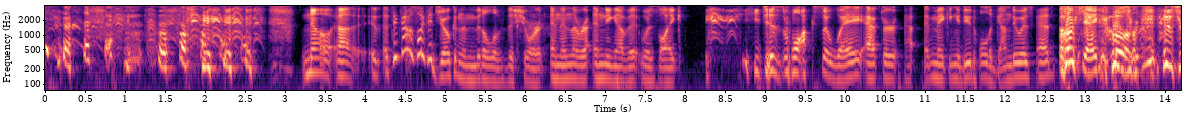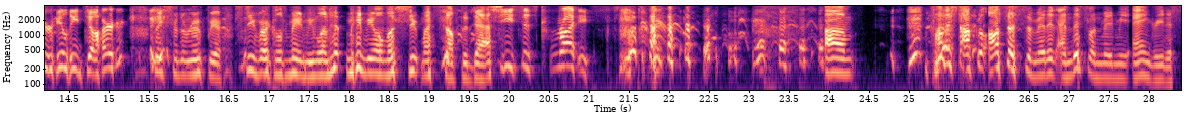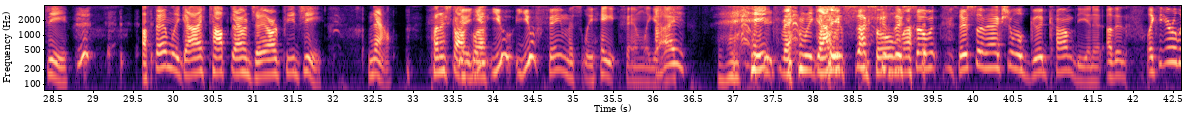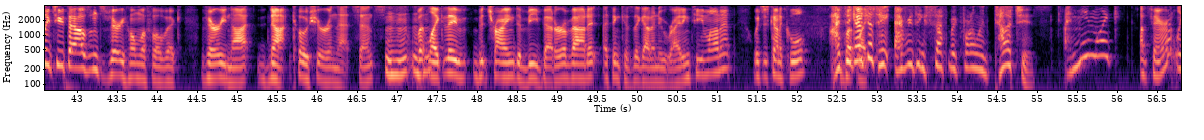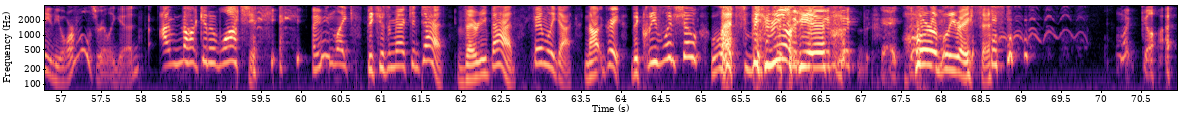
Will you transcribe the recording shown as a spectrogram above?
no, uh, I think that was like the joke in the middle of the short, and then the ending of it was like he just walks away after uh, making a dude hold a gun to his head. Okay, cool. It's really dark. Thanks for the root beer. Steve Urkel made me want made me almost shoot myself to death. Jesus Christ. Punished Aqua also submitted, and this one made me angry to see. A Family Guy top-down JRPG. Now, Punished Yeah, Aqua. you, you you famously hate Family Guy. I hate Family Guy. it sucks so because there's much. so there's some actual good comedy in it. Other like the early 2000s, very homophobic, very not not kosher in that sense. Mm-hmm, But like they've been trying to be better about it. I think because they got a new writing team on it, which is kind of cool. I think I like, just hate everything Seth MacFarlane touches. I mean, like apparently the Orville's really good. I'm not gonna watch it I mean, like because American Dad, very bad. Family Guy, not great. The Cleveland Show, let's be real here, horribly racist. oh my god.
